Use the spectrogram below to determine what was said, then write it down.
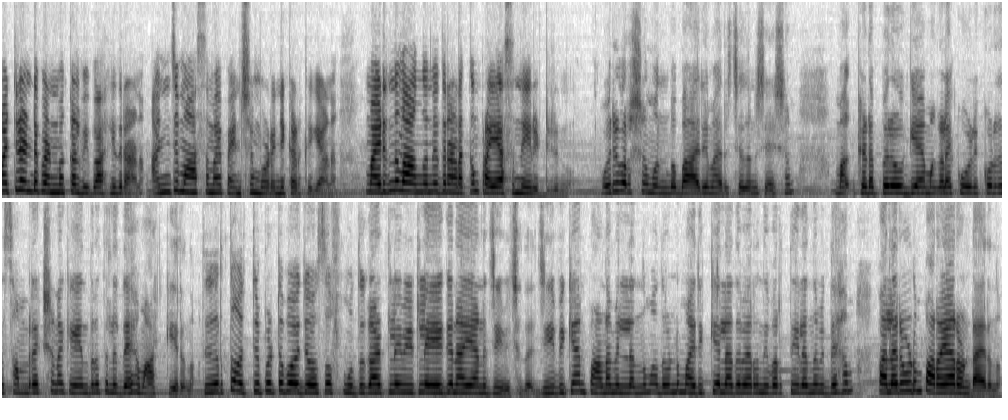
മറ്റു രണ്ട് പെൺമക്കൾ വിവാഹിതരാണ്. അഞ്ച് മാസമായി പെൻഷൻ മുടങ്ങിക്കിടക്കുകയാണ്. മരുന്ന് വാങ്ങുന്നതിനടക്കം പ്രയാസം നേരിട്ടിരുന്നു. ഒരു വർഷം മുൻപ് ഭാര്യ മരിച്ചതിന് ശേഷം കിടപ്പുരോഗിയായ മകളെ കോഴിക്കോട് സംരക്ഷണ കേന്ദ്രത്തിൽ ഇദ്ദേഹം ആക്കിയിരുന്നു. തീർത്തും ഒറ്റപ്പെട്ടു പോയ ജോസഫ് മുതുകാട്ടിലെ വീട്ടിലെ ഏകനായാണ് ജീവിച്ചത്. ജീവിക്കാൻ പണമില്ലെന്നും അതുകൊണ്ട് മരിക്കല്ലാതെ വേറെ നിവർത്തിയില്ലെന്നും ഇദ്ദേഹം പലരോടും പറയാറുണ്ടായിരുന്നു.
